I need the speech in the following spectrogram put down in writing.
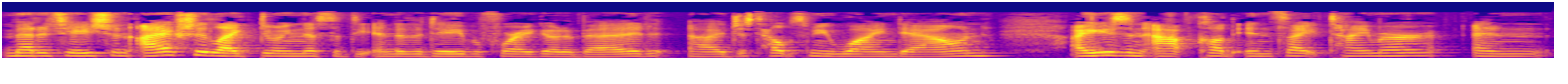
Meditation. I actually like doing this at the end of the day before I go to bed. Uh, it just helps me wind down. I use an app called Insight Timer, and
